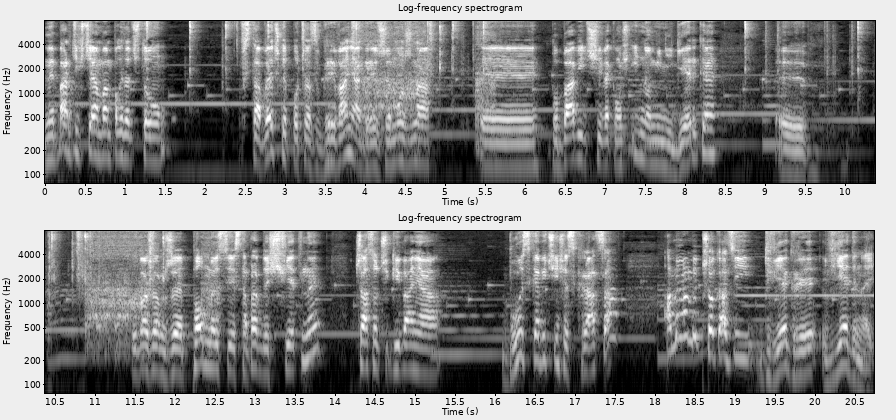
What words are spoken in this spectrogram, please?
Najbardziej chciałem wam pokazać tą wstaweczkę podczas wgrywania gry, że można pobawić się w jakąś inną minigierkę. Yy, uważam, że pomysł jest naprawdę świetny. Czas oczekiwania błyskawicznie się skraca, a my mamy przy okazji dwie gry w jednej.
